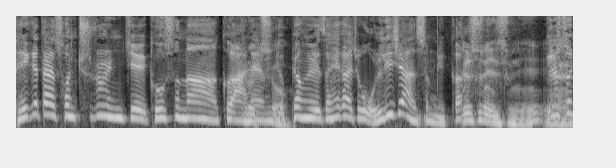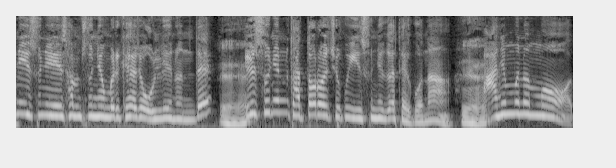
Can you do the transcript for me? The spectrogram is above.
대개 다 선출을 이제 교수나 그 안에 그렇죠. 평의에서 해가지고 올리지 않습니까? 1순위, 2순위. 예. 1순위, 2순위, 3순위 뭐 이렇게 해가지고 올리는데 예. 1순위는 다 떨어지고 2순위가 되거나 예. 아니면은 뭐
